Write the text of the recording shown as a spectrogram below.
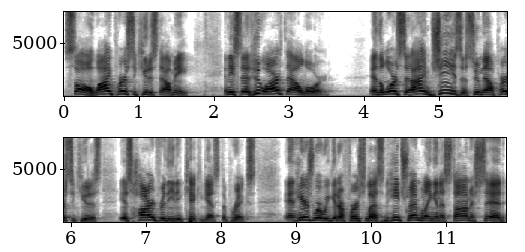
Saul, why persecutest thou me? And he said, Who art thou, Lord? And the Lord said, I am Jesus whom thou persecutest. It's hard for thee to kick against the pricks. And here's where we get our first lesson. He, trembling and astonished, said,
